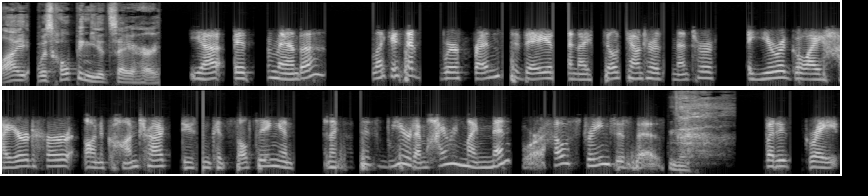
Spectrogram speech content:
I was hoping you'd say her. Yeah, it's Amanda. Like I said, We're friends today, and I still count her as a mentor. A year ago, I hired her on a contract to do some consulting, and, and I thought, this is weird. I'm hiring my mentor. How strange is this? but it's great.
